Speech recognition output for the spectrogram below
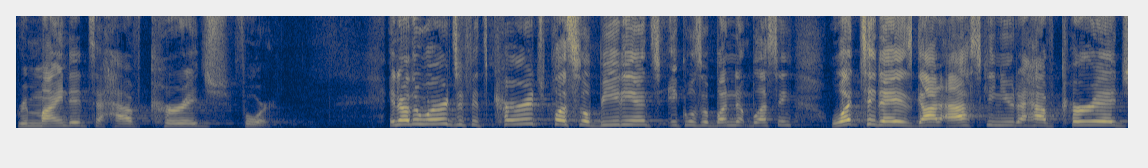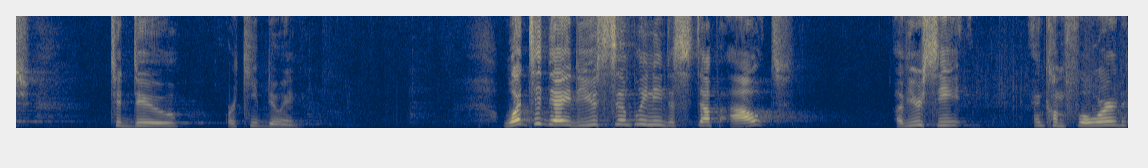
reminded to have courage for? In other words, if it's courage plus obedience equals abundant blessing, what today is God asking you to have courage to do or keep doing? What today do you simply need to step out of your seat and come forward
